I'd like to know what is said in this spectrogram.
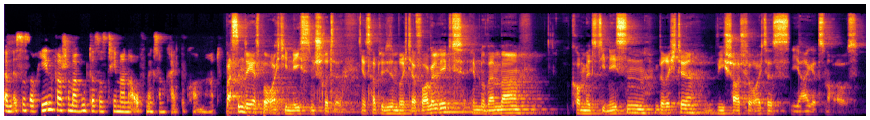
ähm, ist es auf jeden Fall schon mal gut, dass das Thema eine Aufmerksamkeit bekommen hat. Was sind denn jetzt bei euch die nächsten Schritte? Jetzt habt ihr diesen Bericht ja vorgelegt. Im November kommen jetzt die nächsten Berichte. Wie schaut für euch das Jahr jetzt noch aus?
